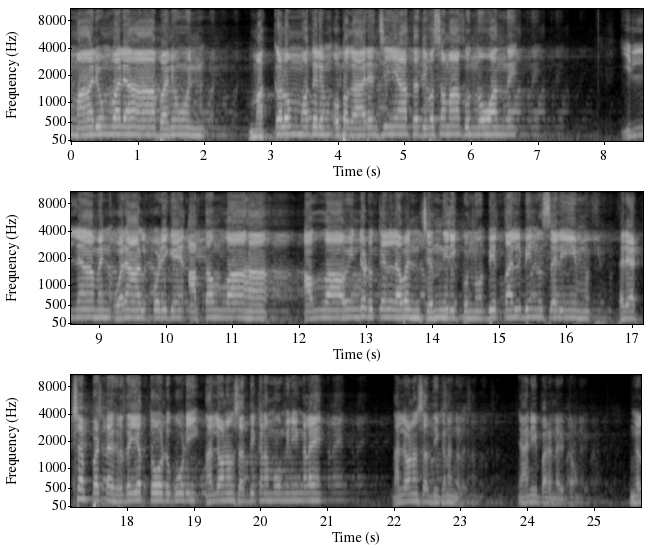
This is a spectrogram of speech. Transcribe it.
മാലും വലാബനൂൻ മക്കളും മുതലും ഉപകാരം ചെയ്യാത്ത ദിവസമാകുന്നു അന്ന്. ഇല്ലാമൻ ഒരാൾക്കൊഴികെ അത്തല്ലാഹ അള്ളാഹുവിന്റെ അടുക്കൽ അവൻ ചെന്നിരിക്കുന്നു. ബി കൽബിൻ സലീം രക്ഷപ്പെട്ട ഹൃദയത്തോടു കൂടി നല്ലോണം ശ്രദ്ധിക്കണം മൂമിനിങ്ങളെ. നല്ലോണം ശ്രദ്ധിക്കണം നിങ്ങൾ ഞാൻ ഈ പറയണ കേട്ടോ. നിങ്ങൾ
